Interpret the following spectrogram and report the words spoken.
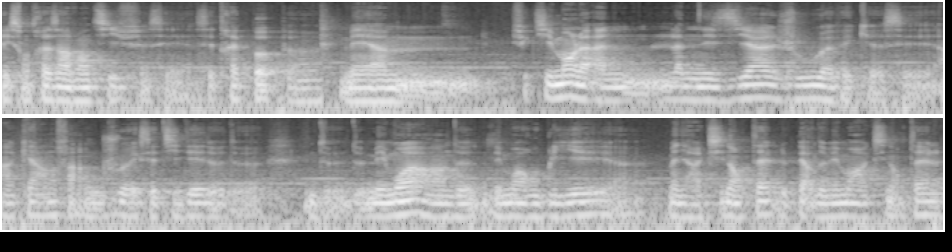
ils sont très inventifs, c'est très pop. Euh. Mais euh, effectivement, l'amnésia joue avec, incarne, enfin, joue avec cette idée de, de, mémoire, hein, de mémoire oubliée, de manière accidentelle, de perte de mémoire accidentelle,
